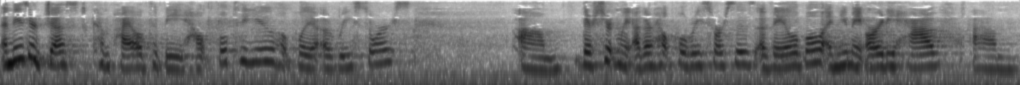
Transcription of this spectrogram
And these are just compiled to be helpful to you, hopefully a resource. Um, there's certainly other helpful resources available, and you may already have um,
